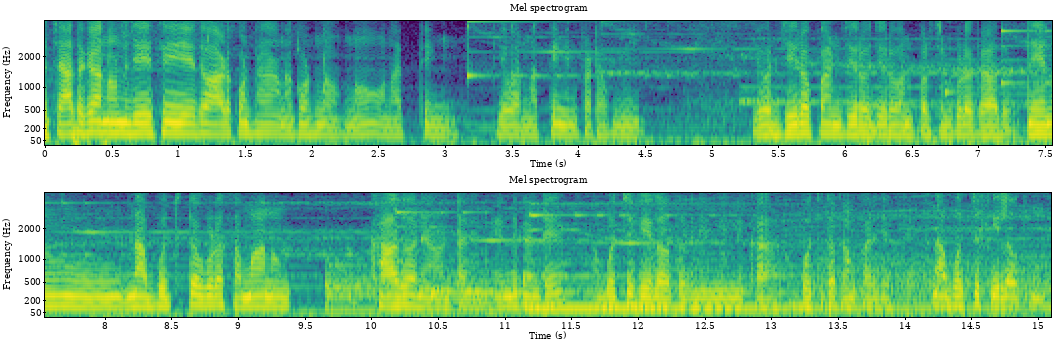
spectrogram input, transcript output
చేతగా నన్ను చేసి ఏదో ఆడుకుంటున్నాను అనుకుంటున్నావు. No nothing. Your nothing in front of me. Your zero point zero zero one percent కూడా కాదు. నేను నా బొచ్చుతో కూడా సమానం కాదు అని అంటాను నేను. ఎందుకంటే నా బొచ్చు ఫీల్ అవుతుంది. నేను ఇంకా బొచ్చుతో కంపేర్ చేస్తే. నా బొచ్చు ఫీల్ అవుతుంది.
